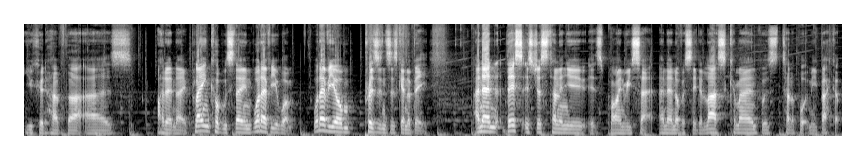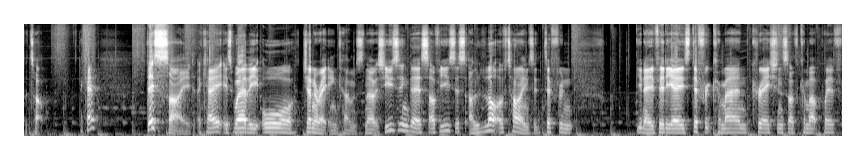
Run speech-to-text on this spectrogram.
you could have that as I don't know plain cobblestone whatever you want whatever your prisons is going to be and then this is just telling you it's mine reset and then obviously the last command was teleporting me back up the top okay this side, okay, is where the ore generating comes. Now it's using this, I've used this a lot of times in different, you know, videos, different command creations I've come up with.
